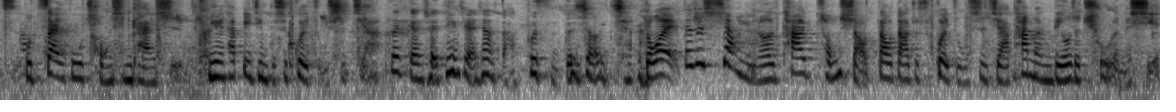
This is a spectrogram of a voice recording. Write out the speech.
子，不在乎重新开始。因为他毕竟不是贵族世家，这感觉听起来像打不死的小强。对，但是项羽呢，他从小到大就是贵族世家，他们流着楚人的血，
